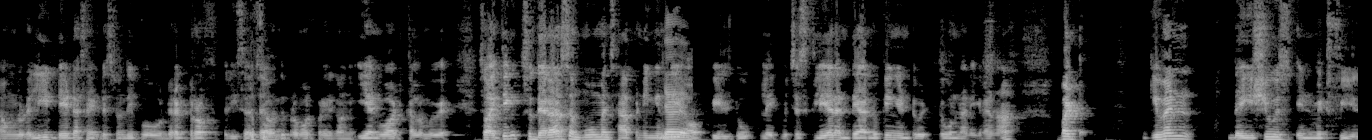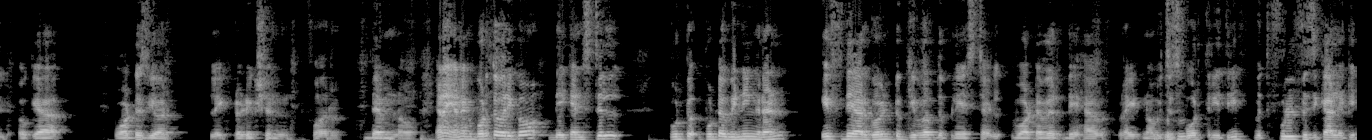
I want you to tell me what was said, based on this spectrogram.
அவங்களோட லீட் டேட்டா சயின்டிஸ்ட் வந்து இப்போ டைரக்டர் ஆஃப் ரிசர்ச்சா வந்து ப்ரோமோட் பண்ணிருக்காங்க இயன் வார்ட் கிளம்புவே. So I think so there are some movements happening in the. Off field too like which is clear and they are looking into it டூன்னு நினைக்கிறேன் but given the issues in midfield okay what is your like prediction for them no ஏன்னா எனக்கு பொறுத்த வரைக்கும் they can still put put a winning run if they are going to give up the play style, whatever they have right now, which Mhm. is 4 3 3 with full physicality,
